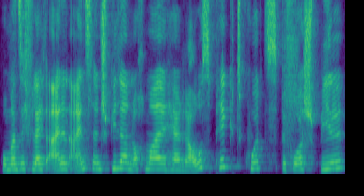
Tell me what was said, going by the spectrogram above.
wo man sich vielleicht einen einzelnen Spieler nochmal herauspickt, kurz bevor das Spiel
